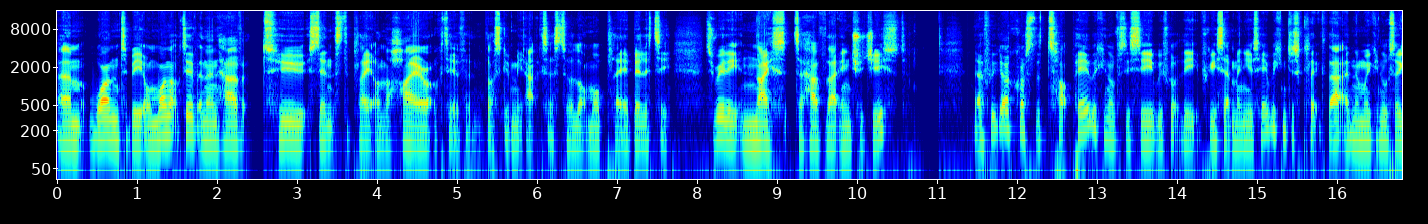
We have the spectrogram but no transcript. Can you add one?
um, one to be on one octave and then have two synths to play on the higher octave and thus giving me access to a lot more playability. It's really nice to have that introduced. Now if we go across the top here, we can obviously see we've got the preset menus here. We can just click that and then we can also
